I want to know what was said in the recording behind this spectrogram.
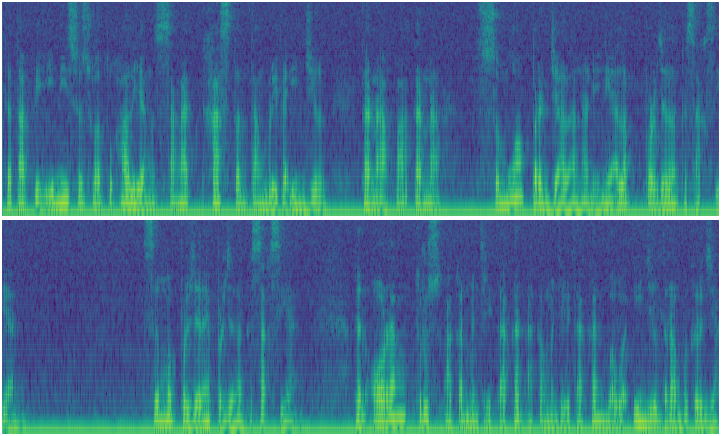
tetapi ini sesuatu hal yang sangat khas tentang berita Injil. Karena apa? Karena semua perjalanan ini adalah perjalanan kesaksian. Semua perjalanan perjalanan kesaksian. Dan orang terus akan menceritakan akan menceritakan bahwa Injil telah bekerja.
